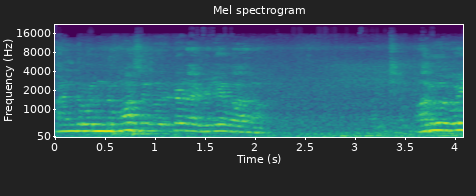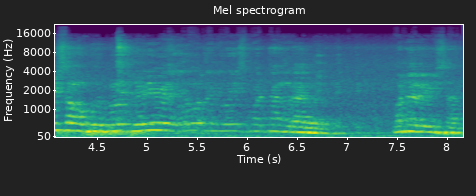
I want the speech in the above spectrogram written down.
அந்த இந்த ரெண்டு மாதம் ரிட்டையர்ட் ஆகி வெளியே வரோம் அறுபது வயசாக போகுது தெரியவே இருபத்தஞ்சி இருபத்தஞ்சு வயசு மட்டும்ங்கிறாரு மன்னரவி சார்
